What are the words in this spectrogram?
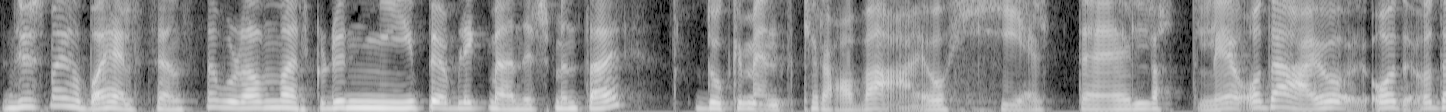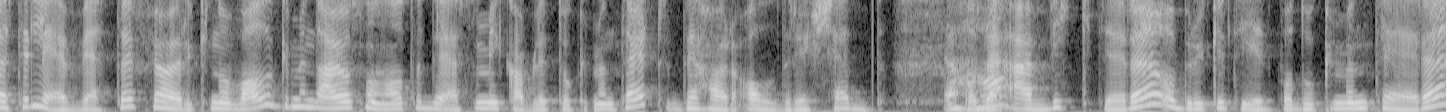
Du som har jobba i helsetjenestene, hvordan merker du ny Public Management der? Dokumentkravet er jo helt eh, latterlig. Og, det er jo, og, og dette lever vi etter, for vi har ikke noe valg. Men det er jo sånn at det som ikke har blitt dokumentert, det har aldri skjedd. Jaha. Og det er viktigere å bruke tid på å dokumentere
